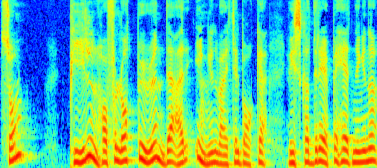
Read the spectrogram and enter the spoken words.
Som Pilen har forlatt buen, det er ingen vei tilbake. Vi skal drepe hedningene.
